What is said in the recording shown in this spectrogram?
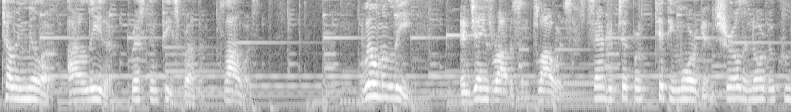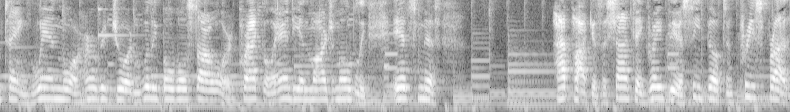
telling Miller, our leader, rest in peace, brother, flowers. Wilma Lee, and James Robinson, Flowers, Sandra Tipper, Tippy Morgan, and Norbert Kutang, Gwen Moore, Herbert Jordan, Willie Bobo Star Starlord, Crackle, Andy and Marge Mobley, Ed Smith, Hot Pockets, Ashante, Great Beer, C. Belton, Priest Sprott,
